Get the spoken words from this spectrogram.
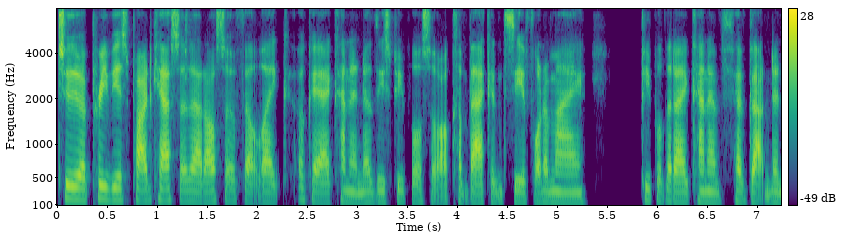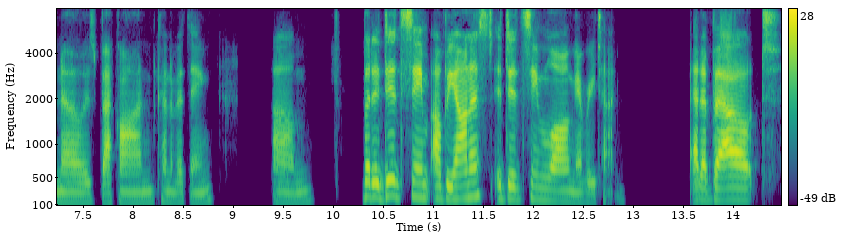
to a previous podcast. So that also felt like, okay, I kind of know these people. So I'll come back and see if one of my people that I kind of have gotten to know is back on, kind of a thing. Um, but it did seem, I'll be honest, it did seem long every time. At about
